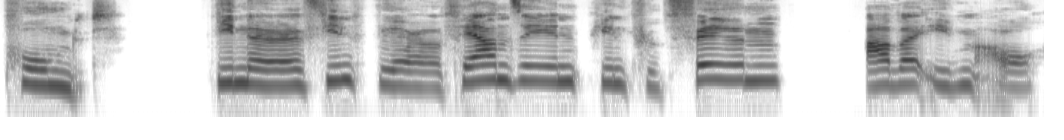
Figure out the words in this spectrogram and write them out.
Punkt. Viele, viel für Fernsehen, viel für Film, aber eben auch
